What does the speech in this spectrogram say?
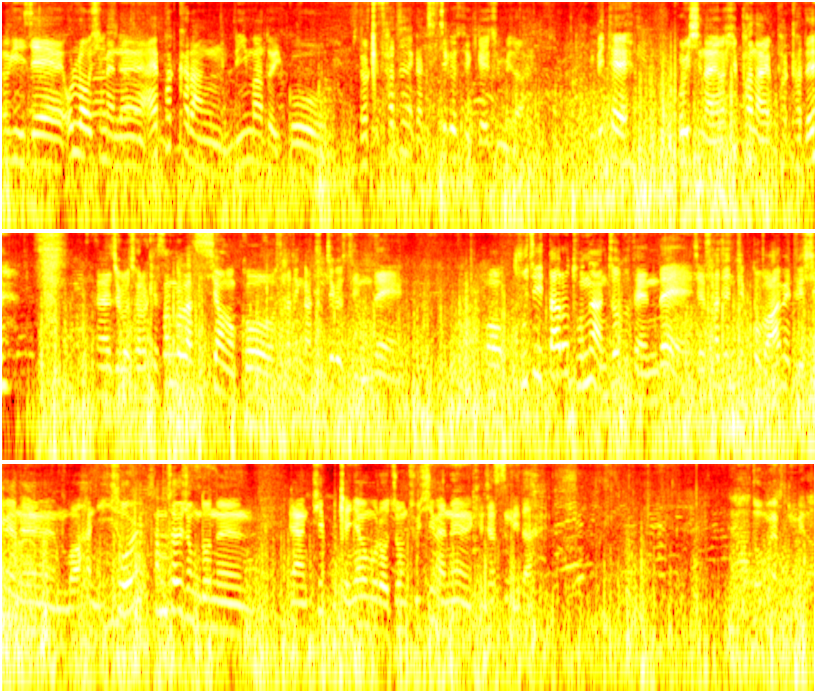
여기 이제 올라오시면은 알파카랑 리마도 있고 이렇게 사진을 같이 찍을 수 있게 해줍니다. 밑에 보이시나요? 힙한 알파카들? 그래가지고 저렇게 선글라스 씌워놓고 사진 같이 찍을 수 있는데 뭐 굳이 따로 돈은 안 줘도 되는데 이제 사진 찍고 마음에 드시면은 뭐 한 2솔? 3솔 정도는 그냥 팁 개념으로 좀 주시면은 괜찮습니다. 야 너무 예쁩니다.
